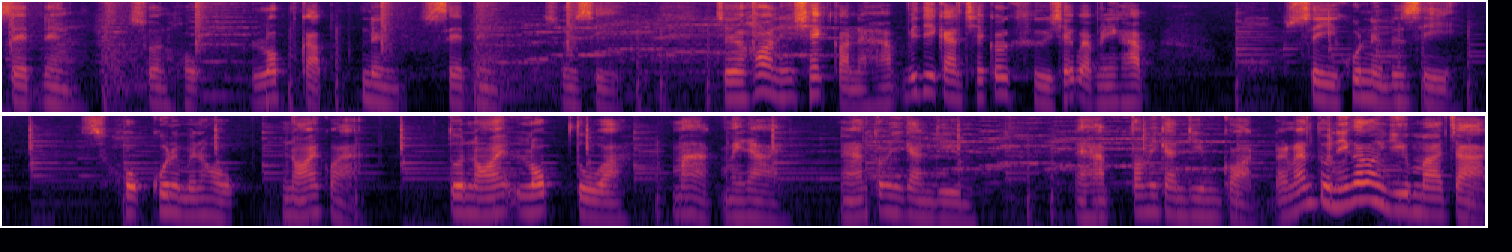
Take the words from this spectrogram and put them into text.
เศษ1ส่วน 6 ลบกับ 1 เศษ1ส่วน 4 เจอข้อนี้เช็คก่อนนะครับ วิธีการเช็คก็คือเช็คแบบนี้ครับ4คูณ1เป็น 4 6คูณ1เป็น 6 น้อยกว่า ตัวน้อยลบตัวมากไม่ได้นะต้องมีการยืมนะครับ ต้องมีการยืมก่อน ดังนั้นตัวนี้ก็ต้องยืมมาจาก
